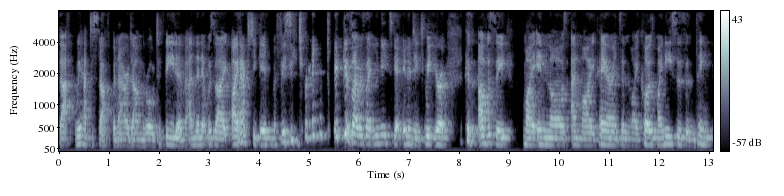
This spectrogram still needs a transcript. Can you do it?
that we had to stop an hour down the road to feed him. And then it was like, I actually gave him a fizzy drink because I was like, you need to get energy to meet your, because obviously my in-laws and my parents and my cousins, my nieces and things,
